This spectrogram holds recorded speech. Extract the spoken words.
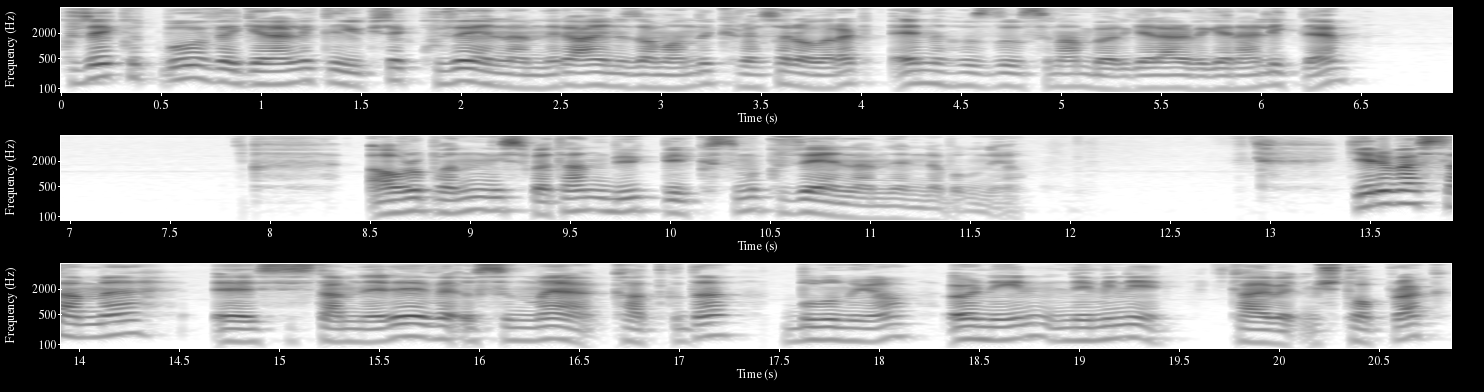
Kuzey kutbu ve genellikle yüksek kuzey enlemleri aynı zamanda küresel olarak en hızlı ısınan bölgeler ve genellikle Avrupa'nın nispeten büyük bir kısmı kuzey enlemlerinde bulunuyor. Geri beslenme e, sistemleri ve ısınmaya katkıda bulunuyor. Örneğin nemini kaybetmiş toprak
